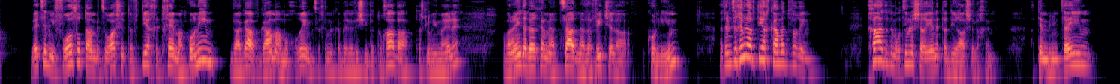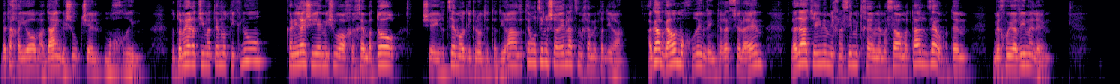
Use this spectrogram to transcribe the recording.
בעצם לפרוס אותם בצורה שתבטיח אתכם הקונים ואגב גם המוכרים צריכים לקבל איזושהי בטוחה בתשלומים האלה אבל אני אדבר כאן מהצד, מהזווית של הקונים אתם צריכים להבטיח כמה דברים. אחד, אתם רוצים לשריין את הדירה שלכם. אתם נמצאים, בטח היום, עדיין בשוק של מוכרים. זאת אומרת שאם אתם לא תקנו, כנראה שיהיה מישהו אחריכם בתור שירצה מאוד לקנות את הדירה, אז אתם רוצים לשריין לעצמכם את הדירה. אגב, גם המוכרים זה אינטרס שלהם לדעת שאם הם נכנסים איתכם למשא ומתן, זהו, אתם מחויבים אליהם.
